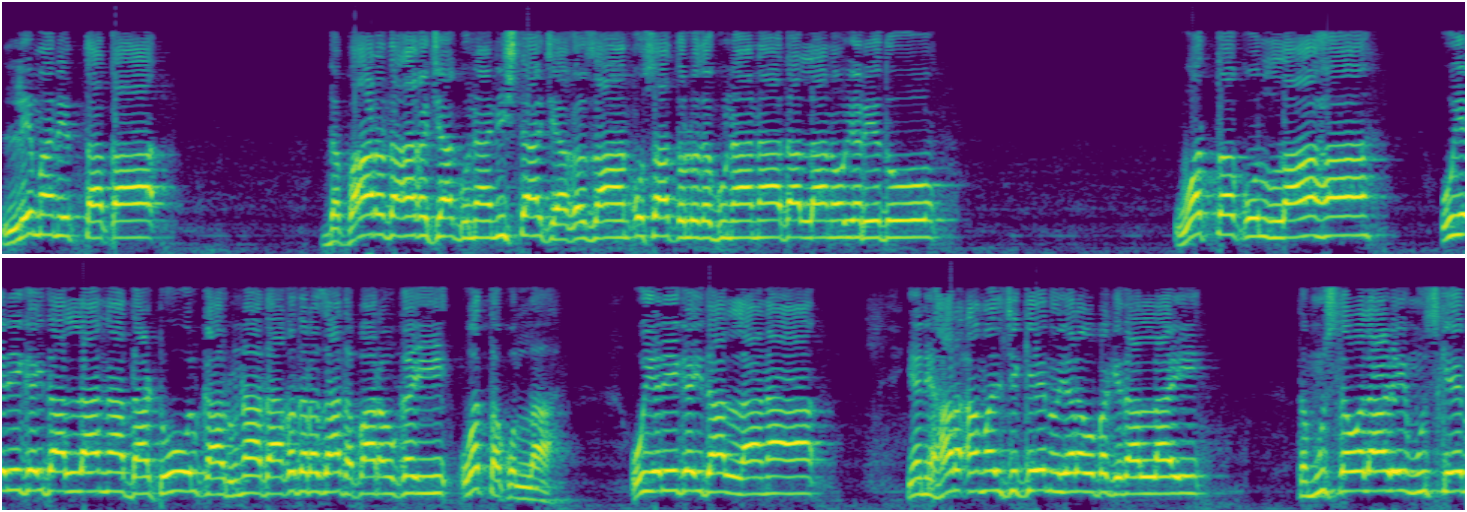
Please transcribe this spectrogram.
لمن اتقا د پاره د هغه چا ګنا نشتا چې هغه ځان او ساتلو د ګنا نه د الله نو یریدو واتقوا الله او یریږي د الله نه دا ټول کارونه دا غد رضا د پاره او کوي واتقوا الله او یریږي د الله نه یعنی هر عمل چې کینو یره او پکې د الله ای ته مستولاړې مسکین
